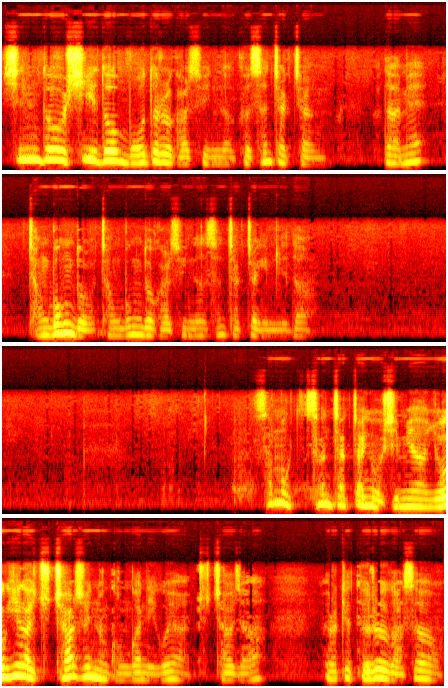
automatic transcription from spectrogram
신도, 시도 모두를 갈 수 있는 그 선착장 그 다음에 장봉도, 장봉도 갈 수 있는 선착장입니다. 삼목 선착장에 오시면 여기가 주차할 수 있는 공간이고요. 주차장 이렇게 들어가서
